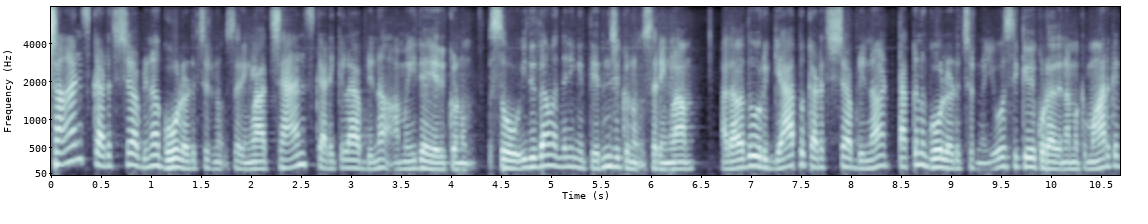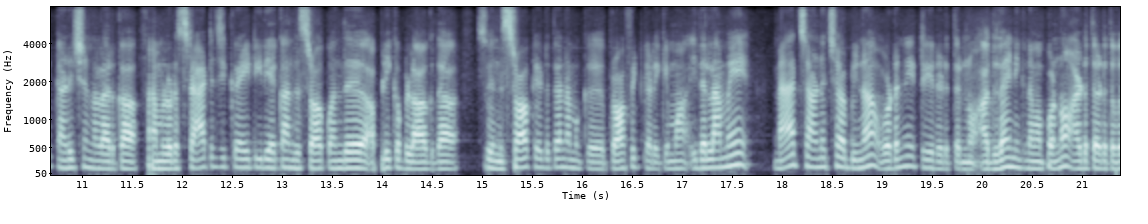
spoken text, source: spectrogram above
சான்ஸ் கிடைச்சிச்சு அப்படின்னா கோல் அடிச்சிடணும் சரிங்களா? சான்ஸ் கிடைக்கல அப்படின்னா அமைதியாக இருக்கணும். ஸோ இதுதான் வந்து நீங்கள் தெரிஞ்சுக்கணும் சரிங்களா? அதாவது ஒரு கேப் கிடைச்சிச்சு அப்படின்னா டக்குன்னு கோல் அடிச்சிடணும். யோசிக்கவே கூடாது. நமக்கு மார்க்கெட் கண்டிஷன் நல்லா இருக்கா? நம்மளோட ஸ்ட்ராட்டஜி கிரைட்டீரியாக்கு அந்த ஸ்டாக் வந்து அப்ளிகபிள் ஆகுதா? ஸோ இந்த ஸ்டாக் எடுத்தால் நமக்கு ப்ராஃபிட் கிடைக்குமா? இதெல்லாமே மேட்ச் அனுச்சு அப்படின்னா உடனே ட்ரேட் எடுத்துடணும். அதுதான் இன்னைக்கு நம்ம பண்ணோம். அடுத்தடுத்த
